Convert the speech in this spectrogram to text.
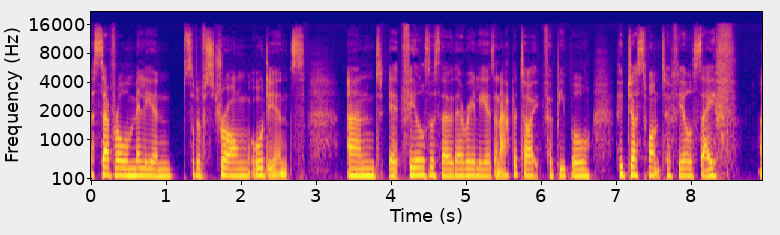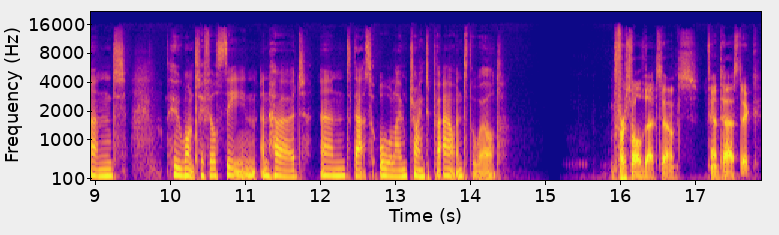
a several million sort of strong audience. And it feels as though there really is an appetite for people who just want to feel safe and who want to feel seen and heard. And that's all I'm trying to put out into the world. First of all, that sounds fantastic.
